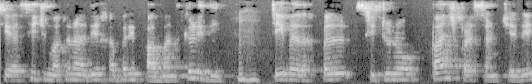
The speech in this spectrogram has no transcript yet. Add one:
سیاسي جماعتونه دې خبرې پابند کړې دي چې به خپل سیټونو 5% چې دي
